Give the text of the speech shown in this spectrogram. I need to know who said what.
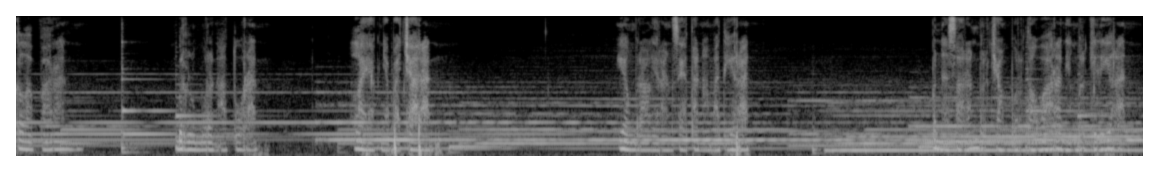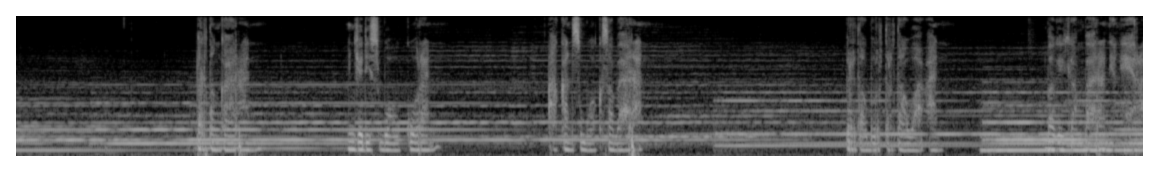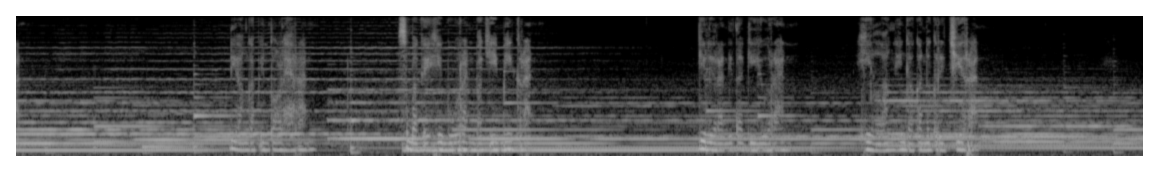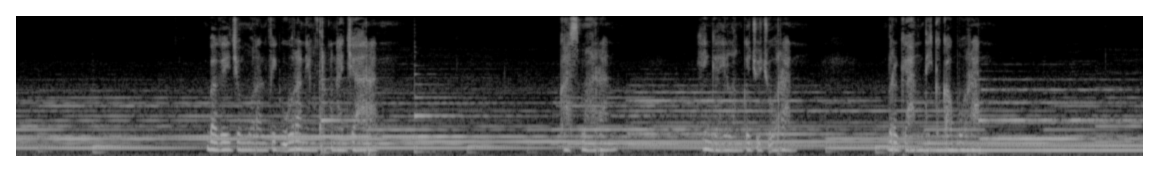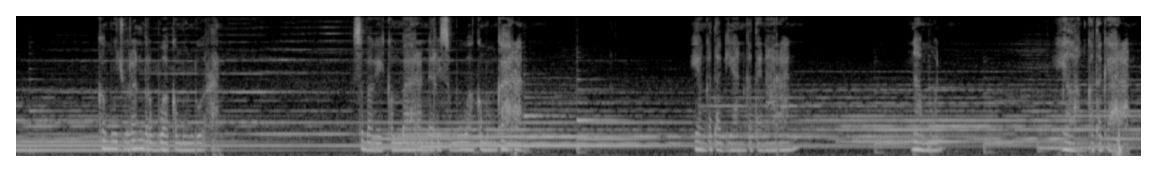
Speaker 1: kelaparan berlumuran aturan layaknya pacaran. Yang beraliran setan amatiran penasaran bercampur tawaran yang bergiliran. Pertengkaran menjadi sebuah ukuran akan sebuah kesabaran. Bertabur tertawaan bagai gambaran yang heran. Dianggap intoleran sebagai hiburan bagi imigran. Giliran ditagih yuran, hilang hingga ke negeri jiran. Bagai jemuran figuran yang terkena jaran kasmaran hingga hilang kejujuran, berganti kekaburan. Kemujuran berbuah kemunduran sebagai kembaran dari sebuah kemungkaran yang ketagihan ketenaran, namun hilang ketegaran.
